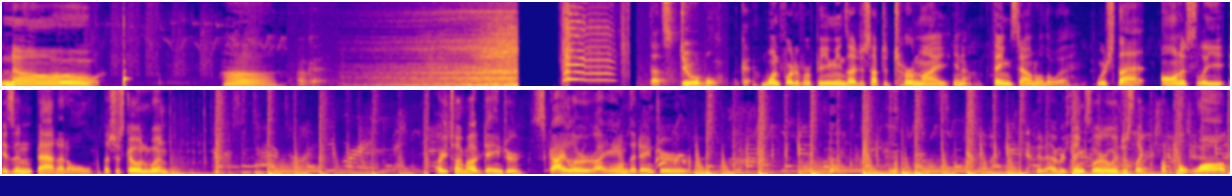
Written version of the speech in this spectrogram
No. Ah. okay. That's doable. Okay, 144p means I just have to turn my, you know, things down all the way. Which that honestly isn't bad at all. Let's just go and win. Are you talking about danger? Skylar, I am the danger. Dude, everything's literally just like a blob.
